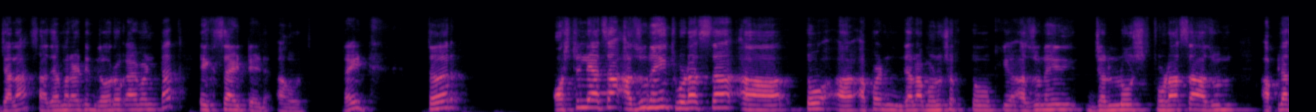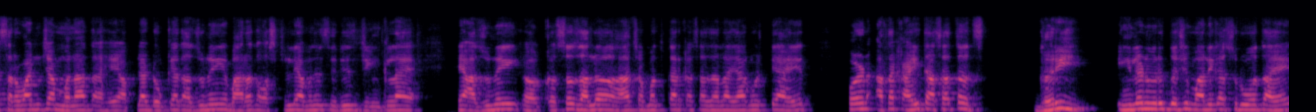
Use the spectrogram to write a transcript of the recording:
ज्याला साध्या मराठीत गौरव काय म्हणतात? एक्सायटेड आहोत राईट तर ऑस्ट्रेलियाचा अजूनही थोडासा तो आपण ज्याला म्हणू शकतो की अजूनही जल्लोष थोडासा अजून आपल्या सर्वांच्या मनात आहे. आपल्या डोक्यात अजूनही भारत ऑस्ट्रेलियामध्ये सिरीज जिंकलाय. हे अजूनही कसं झालं हा चमत्कार कसा झाला या गोष्टी आहेत. पण आता काही तासातच घरी इंग्लंड विरुद्धची मालिका सुरू होत आहे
